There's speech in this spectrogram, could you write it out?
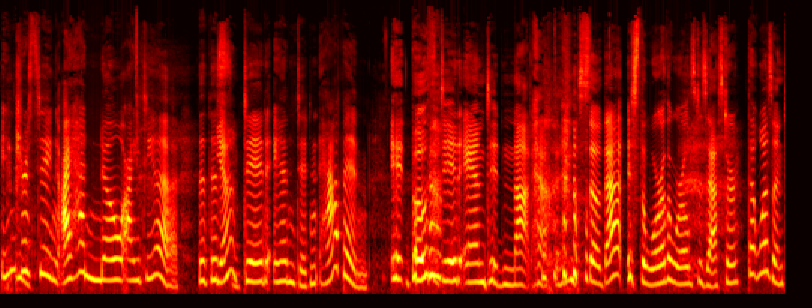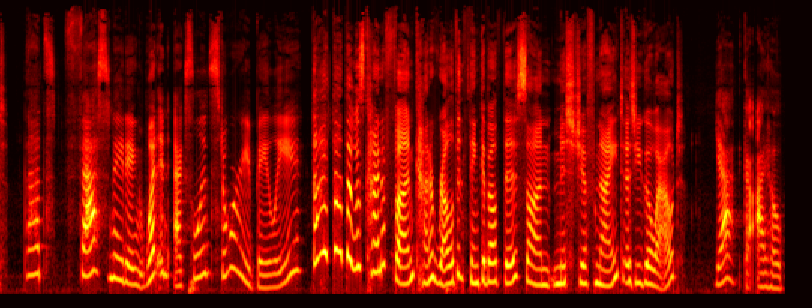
interesting. I had no idea that this Yeah. did and didn't happen. it both did and did not happen. so that is the War of the Worlds disaster that wasn't. That's fascinating. What an excellent story, Bailey. I thought that was kind of fun, kind of relevant. Think about this on Mischief Night as you go out. Yeah, I hope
